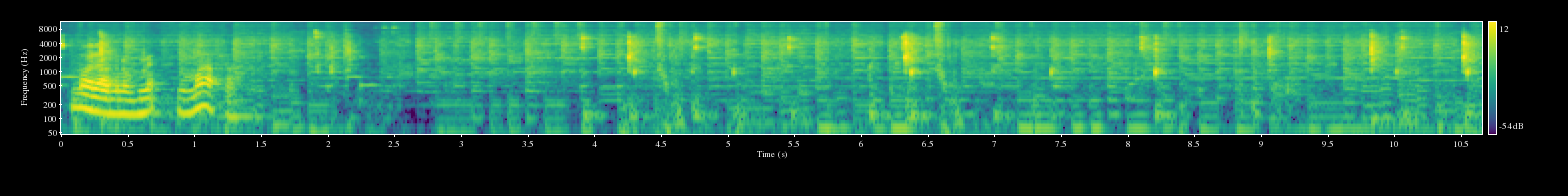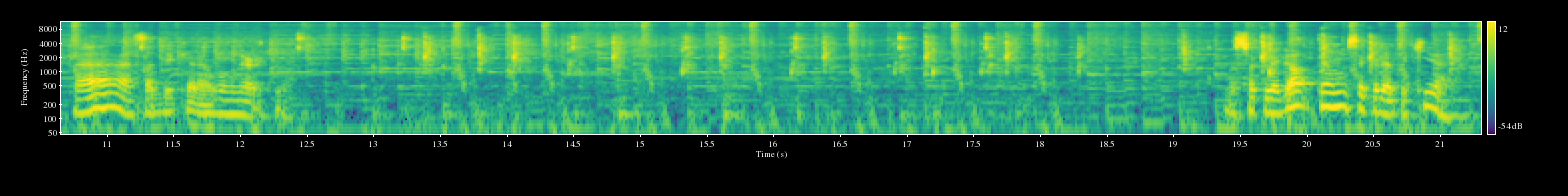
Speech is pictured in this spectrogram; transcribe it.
Dá uma olhada no, no mapa. Ah, sabia que era algum lugar aqui. Olha só que legal, tem um secreto aqui, ó.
